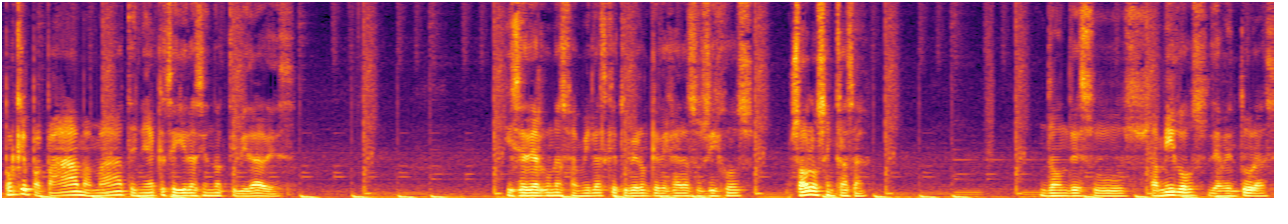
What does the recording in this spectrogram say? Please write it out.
Porque papá, mamá tenía que seguir haciendo actividades. Y sé de algunas familias que tuvieron que dejar a sus hijos solos en casa donde sus amigos de aventuras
